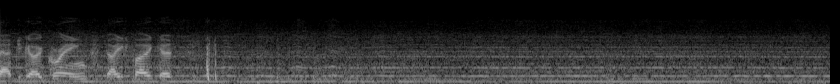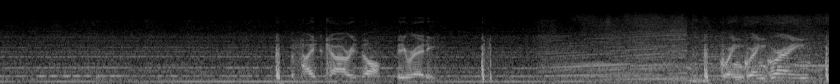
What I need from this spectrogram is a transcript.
About to go green. Stay focused. The pace car is off. Be ready. Green, green, green.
